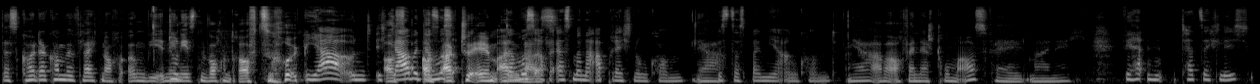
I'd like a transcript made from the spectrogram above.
Das, ko- da kommen wir vielleicht noch irgendwie in den nächsten Wochen drauf zurück. Ja, und ich Aus- glaube, da aus muss, aktuellem da muss auch erstmal eine Abrechnung kommen, Ja. bis das bei mir ankommt. Ja, aber auch wenn der Strom ausfällt, meine ich. Wir hatten tatsächlich,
